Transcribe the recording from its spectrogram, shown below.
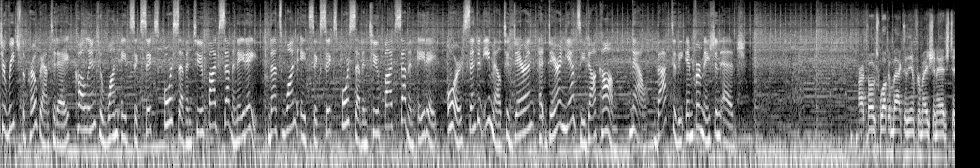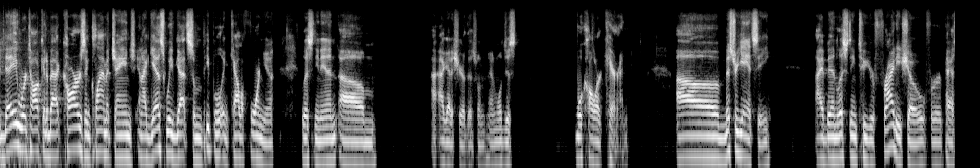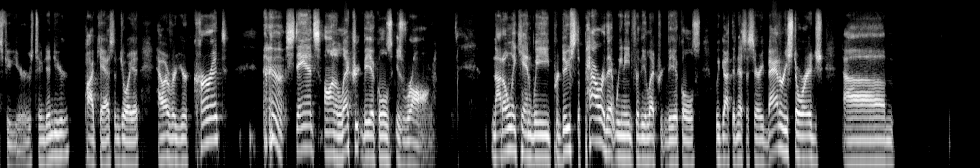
To reach the program today, call in to 1 866 472 5788. That's 1 866 472 5788. Or send an email to Darren at DarrenYancey.com. Now, back to the Information Edge. All right, folks, welcome back to the Information Edge. Today we're talking about cars and climate change, and I guess we've got some people in California listening in. Um, I, I got to share this one, and we'll just we'll call her Karen. Uh, Mr. Yancey, I've been listening to your Friday show for past few years, tuned into your podcast, enjoy it. However, your current stance on electric vehicles is wrong. Not only can we produce the power that we need for the electric vehicles, we've got the necessary battery storage. Um,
